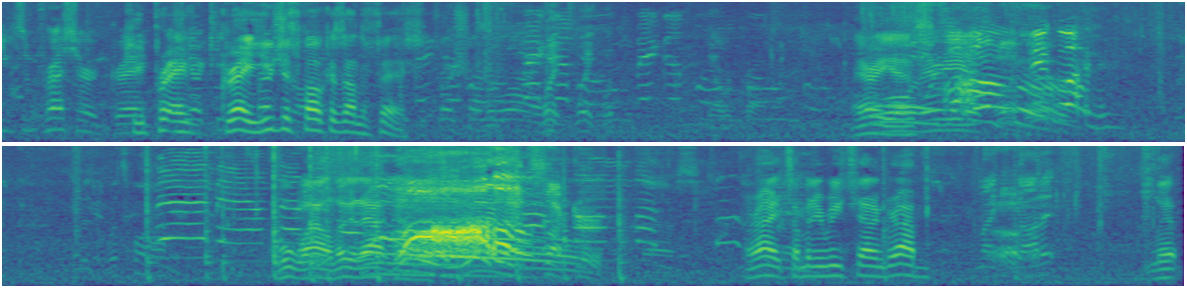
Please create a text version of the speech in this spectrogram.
keep some pressure, Gray. Keep, pra- Yeah, keep Gray, the you just on. focus on the fish. Pressure on the line. Wait, wait. What? Yeah, we're crossed. There he Oh, is. there he is. Oh, big one. What's going on? Oh wow, look at that. go. Oh, that sucker. All right, somebody reached out and grabbed him. Mike, you got it? lip.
